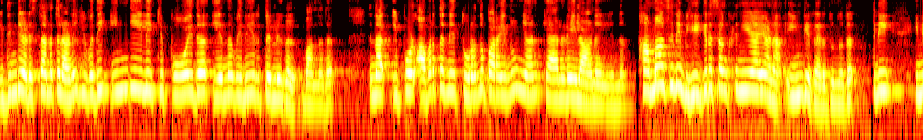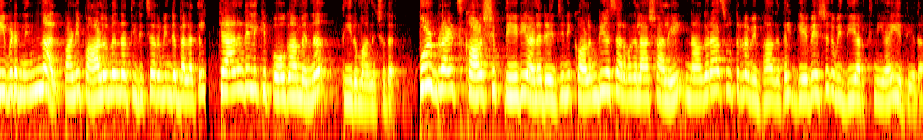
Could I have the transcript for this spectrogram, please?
ഇതിന്റെ അടിസ്ഥാനത്തിലാണ് യുവതി ഇന്ത്യയിലേക്ക് പോയത് എന്ന വിലയിരുത്തലുകൾ വന്നത്. എന്നാൽ ഇപ്പോൾ അവർ തന്നെ തുറന്നു പറയുന്നു ഞാൻ കാനഡയിലാണ് എന്ന്. ഹമാസിനെ ഭീകര സംഘടനയായാണ് ഇന്ത്യ കരുതുന്നത്. ഇനി ഇനി ഇവിടെ നിന്നാൽ പണി പാളുമെന്ന തിരിച്ചറിവിന്റെ ബലത്തിൽ കാനഡയിലേക്ക് പോകാമെന്ന് തീരുമാനിച്ചത്. ഫുൾ ബ്രൈറ്റ് സ്കോളർഷിപ്പ് നേടിയാണ് രഞ്ജിനി കൊളംബിയ സർവകലാശാലയിൽ നഗരാസൂത്രണ വിഭാഗത്തിൽ ഗവേഷക വിദ്യാർത്ഥിനിയായി എത്തിയത്.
